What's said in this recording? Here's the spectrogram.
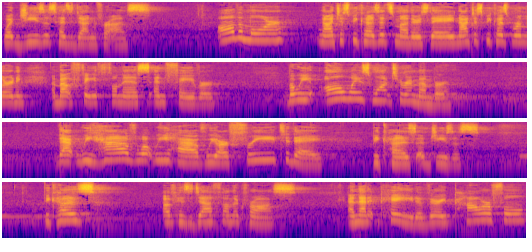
what Jesus has done for us. All the more not just because it's Mother's Day, not just because we're learning about faithfulness and favor, but we always want to remember that we have what we have. We are free today because of Jesus, because of his death on the cross, and that it paid a very powerful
